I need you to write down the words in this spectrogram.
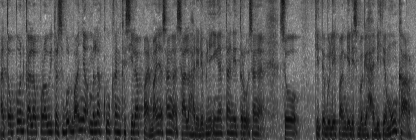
Ataupun kalau perawi tersebut banyak melakukan kesilapan banyak sangat salah dia dia punya ingatan dia teruk sangat. So kita boleh panggil dia sebagai hadis yang mungkar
